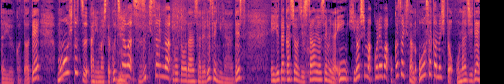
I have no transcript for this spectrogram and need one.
ということで、もう一つありまして、こちらは鈴木さんがご登壇されるセミナーです。えー豊か商事資産運用セミナー in 広島。これは岡崎さんの大阪の日と同じで、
